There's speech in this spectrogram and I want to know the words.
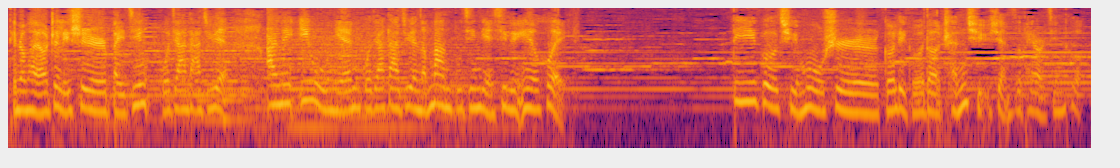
听众朋友，这里是北京国家大剧院，二零一五年国家大剧院的漫步经典系列音乐会。第一个曲目是格里格的晨曲，选自培尔金特。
